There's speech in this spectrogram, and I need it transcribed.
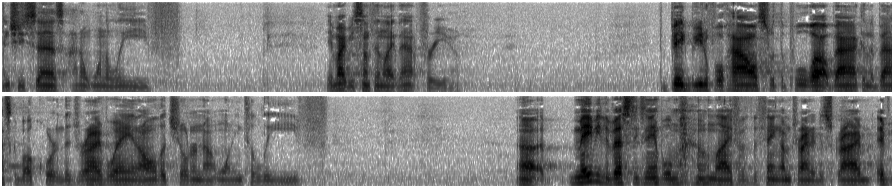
and she says, I don't want to leave. It might be something like that for you. The big, beautiful house with the pool out back and the basketball court in the driveway, and all the children not wanting to leave. Uh, maybe the best example in my own life of the thing I'm trying to describe. If,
